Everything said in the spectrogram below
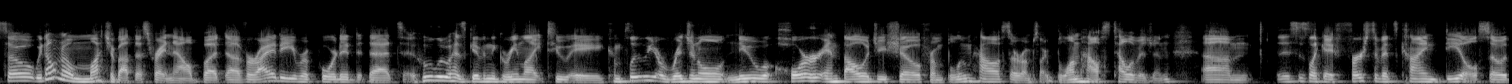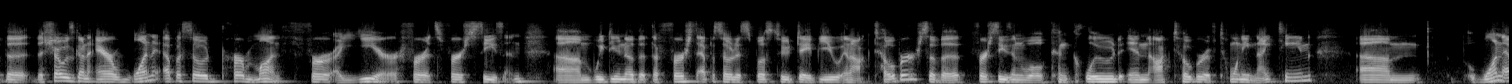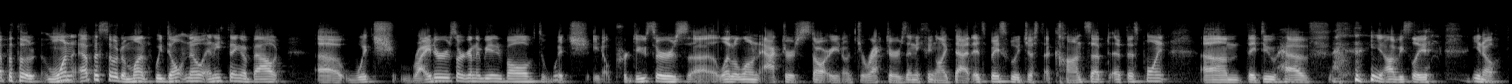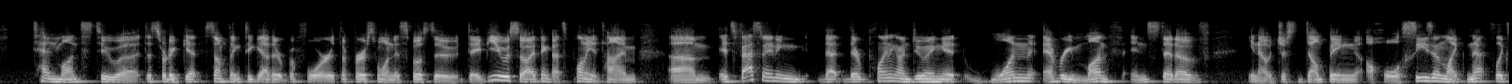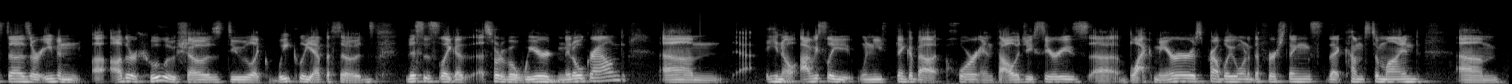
So we don't know much about this right now, but uh, Variety reported that Hulu has given the green light to a completely original new horror anthology show from Bloomhouse, or I'm sorry, Blumhouse Television. Um, this is like a first of its kind deal. So the the show is going to air one episode per month for a year for its first season. Um, we do know that the first episode is supposed to debut in October, so the first season will conclude in October of 2019. Um, one episode one episode a month. We don't know anything about uh, which writers are going to be involved, which you know producers, uh, let alone actors, star, you know directors, anything like that. It's basically just a concept at this point. Um, they do have, you know, obviously, you know. 10 months to uh, to sort of get something together before the first one is supposed to debut so i think that's plenty of time um, it's fascinating that they're planning on doing it one every month instead of you know just dumping a whole season like netflix does or even uh, other hulu shows do like weekly episodes. This is like a, a sort of a weird middle ground. Um, you know obviously when you think about horror anthology series uh, black mirror is probably one of the first things that comes to mind. Um,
